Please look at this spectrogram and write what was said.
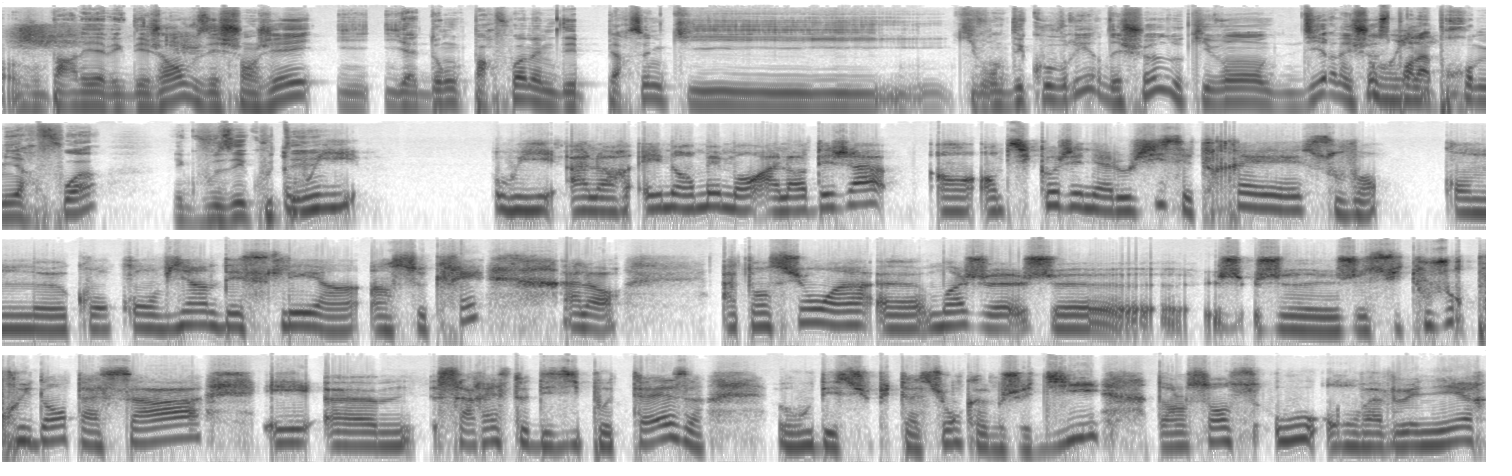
vous parlez avec des gens, vous échangez, il y, a donc parfois même des personnes qui, qui vont découvrir des choses ou qui vont dire les choses pour la première fois et que vous écoutez Oui, oui, alors énormément. Alors déjà, en, psychogénéalogie, c'est très souvent qu'on vient déceler un, un secret. Alors, attention, hein, euh, moi je, suis toujours prudente à ça et euh, ça reste des hypothèses ou des supputations, comme je dis, dans le sens où on va venir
